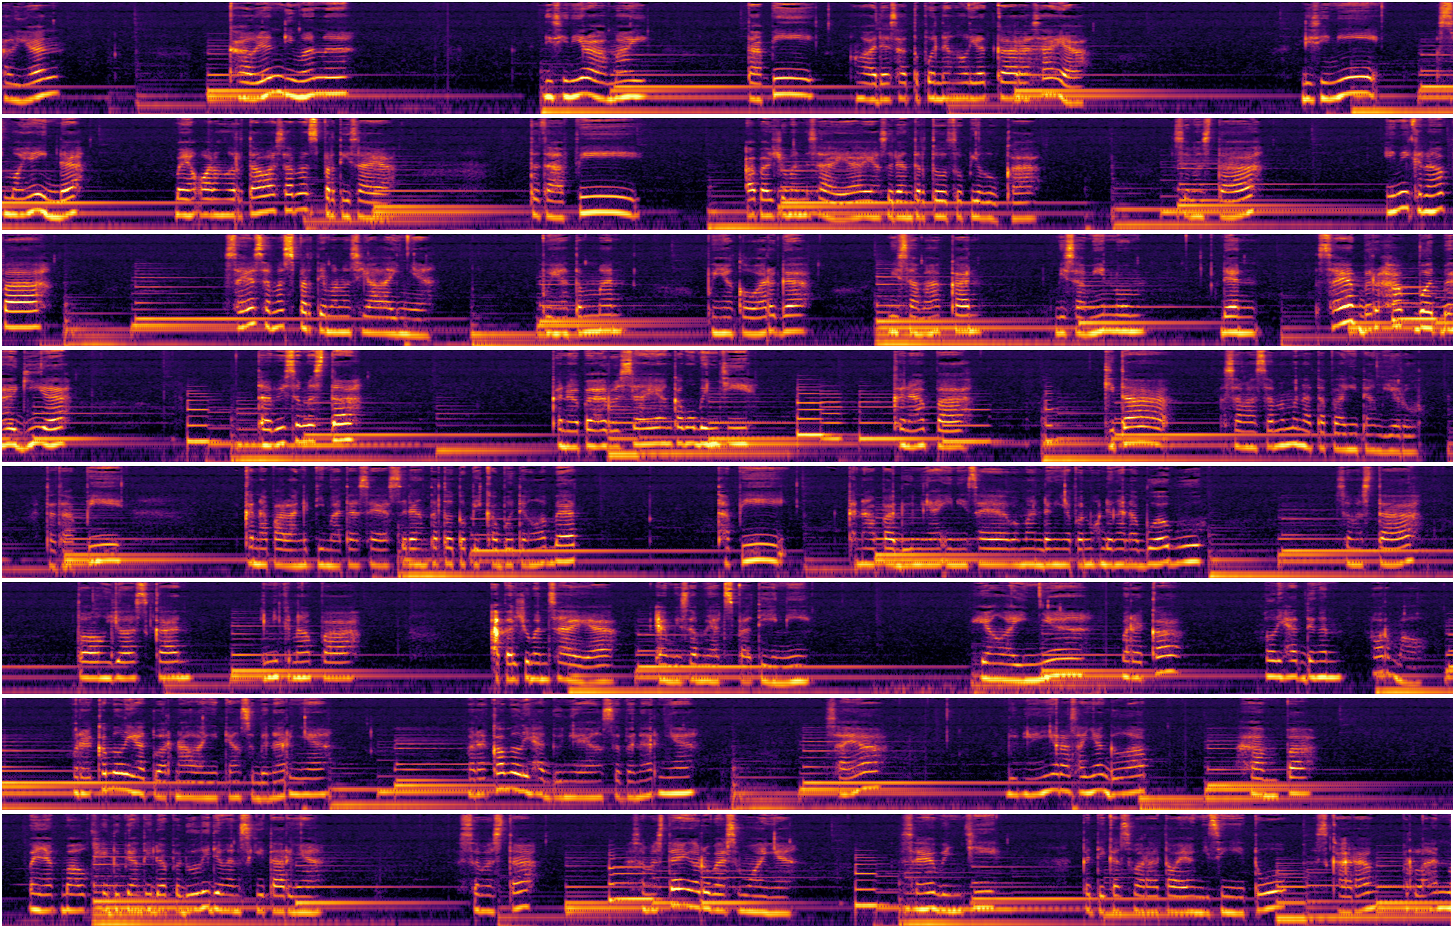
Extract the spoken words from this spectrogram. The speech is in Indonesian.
Kalian, kalian di mana? Di sini ramai, tapi nggak ada satupun yang ngeliat ke arah saya. Di sini semuanya indah, banyak orang tertawa sama seperti saya. Tetapi, apa cuman saya yang sedang tertutupi luka? Semesta, ini kenapa? Saya sama seperti manusia lainnya. Punya teman, punya keluarga, bisa makan, bisa minum, dan saya berhak buat bahagia. Tapi semesta, kenapa harus saya yang kamu benci? Kenapa? Kita sama-sama menatap langit yang biru. Tetapi, kenapa langit di mata saya sedang tertutupi kabut yang lebat? Tapi, kenapa dunia ini saya memandangnya penuh dengan abu-abu? Semesta, tolong jelaskan, ini kenapa? Apa cuman saya yang bisa melihat seperti ini? Yang lainnya, mereka melihat dengan normal. Mereka melihat warna langit yang sebenarnya. Mereka melihat dunia yang sebenarnya. Saya, dunia ini rasanya gelap, hampa. Banyak makhluk hidup yang tidak peduli dengan sekitarnya. Semesta, semesta yang ngerubah semuanya. Saya benci ketika suara tawa yang bising itu sekarang perlahan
